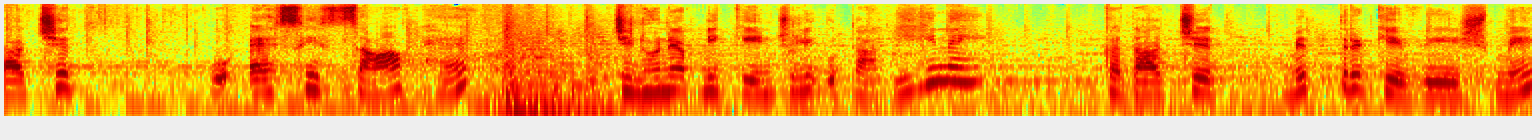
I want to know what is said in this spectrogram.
कदाचित वो ऐसे सांप हैं जिन्होंने अपनी केंचुली उतारी ही नहीं। कदाचित मित्र के वेश में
